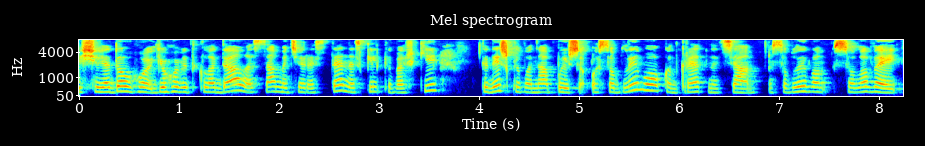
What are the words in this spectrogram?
що я довго його відкладала саме через те, наскільки важкі книжки вона пише, особливо конкретно ця, особливо Соловей.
